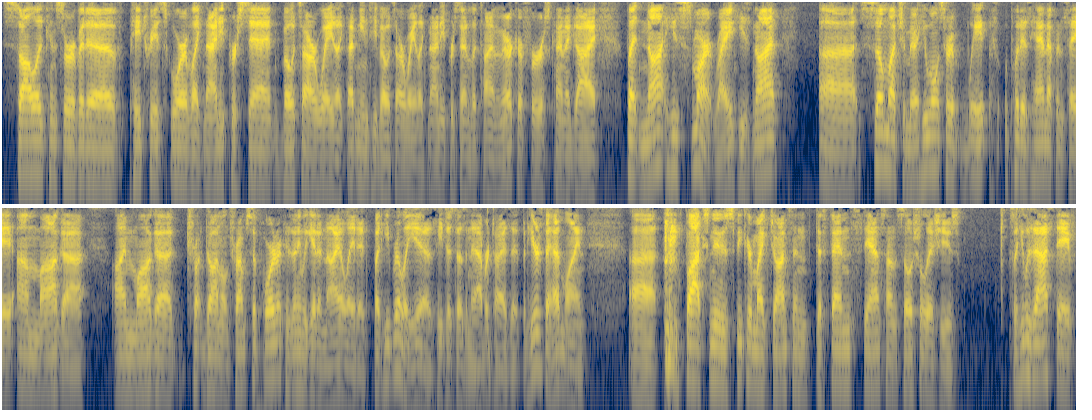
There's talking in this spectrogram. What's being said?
solid conservative, Patriot score of like 90%, votes our way. Like that means he votes our way like 90% of the time. America first kind of guy, but not, he's smart, right? He's not, uh, so much America. He won't sort of wait, put his hand up and say, "I'm MAGA." I'm MAGA tr- Donald Trump supporter because then he would get annihilated. But he really is. He just doesn't advertise it. But here's the headline: uh, Fox News Speaker Mike Johnson defends stance on social issues. So he was asked, Dave,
